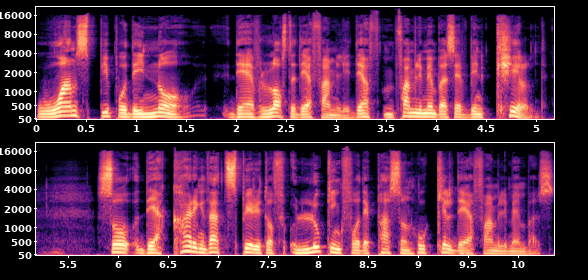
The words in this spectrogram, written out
once people they know they have lost their family, their family members have been killed. So they are carrying that spirit of looking for the person who killed their family members.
